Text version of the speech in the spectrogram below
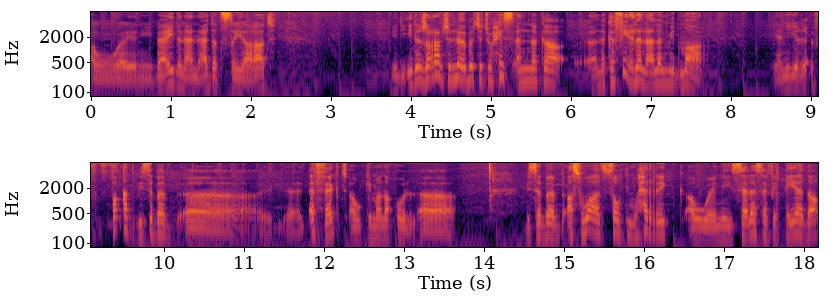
أو يعني بعيدا عن عدد السيارات يعني إذا جربت اللعبة ستحس أنك أنك فعلا على المضمار يعني فقط بسبب آه الافكت أو كما نقول آه بسبب أصوات صوت المحرك أو يعني سلاسة في القيادة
